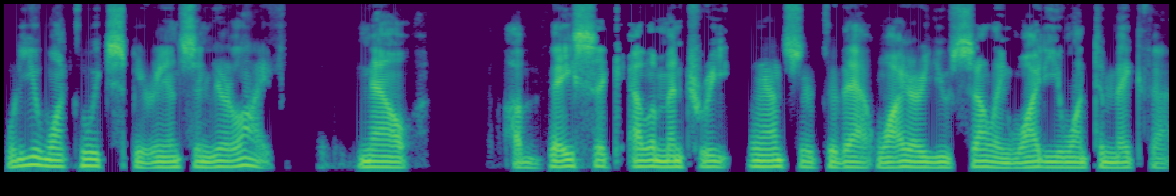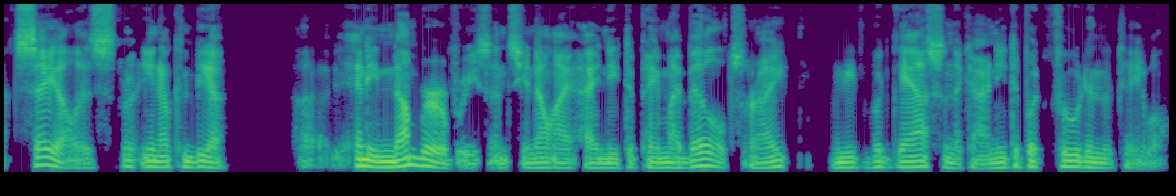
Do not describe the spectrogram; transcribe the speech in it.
What do you want to experience in your life? Now, a basic elementary answer to that, why are you selling? Why do you want to make that sale? Is, you know, can be a uh, any number of reasons. You know, I, I need to pay my bills, right? I need to put gas in the car. I need to put food in the table.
